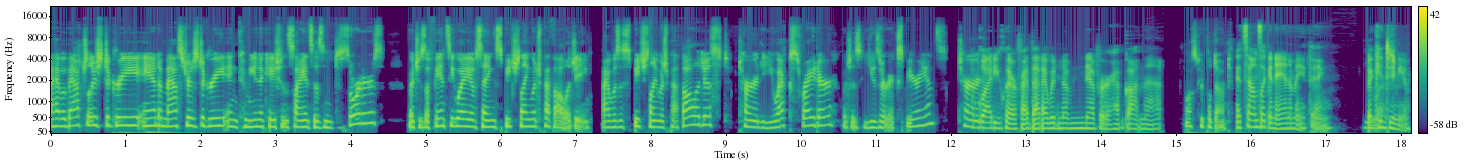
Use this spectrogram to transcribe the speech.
I have a bachelor's degree and a master's degree in communication sciences and disorders, which is a fancy way of saying speech language pathology. I was a speech language pathologist turned UX writer, which is user experience. I'm Turned glad you clarified that. I would have never have gotten that. most people don't. It sounds like an anime thing. But UX. continue.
